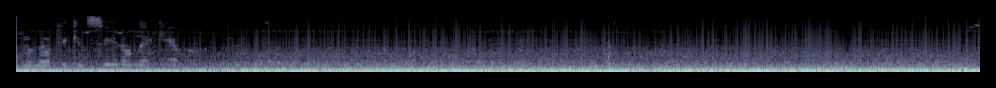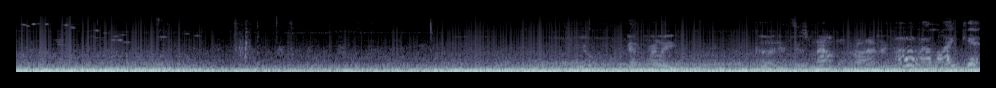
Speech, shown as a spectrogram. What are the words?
I don't know if you can see it on that camera. You're getting really good at this mountain driving. Oh, I like it.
